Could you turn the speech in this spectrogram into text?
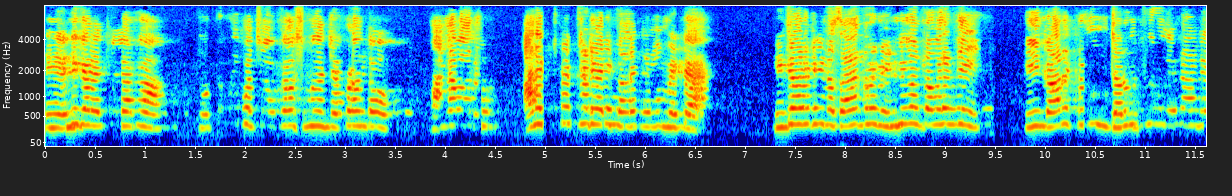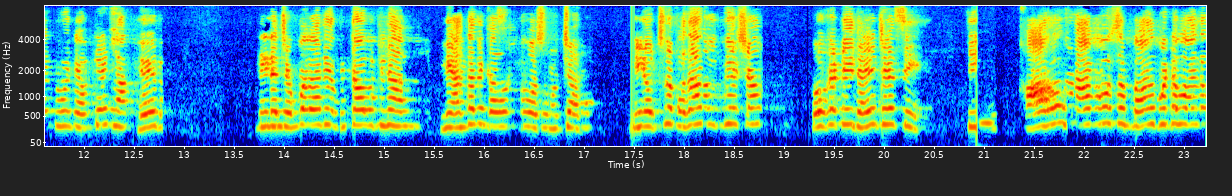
నేను ఎన్నికలు వచ్చాక ఉత్తరానికి వచ్చే అవకాశం ఉందని చెప్పడంతో అన్నవారు అన్ఎక్స్పెక్టెడ్గా ఈ కార్యక్రమం పెట్టా. నిజానికి నిన్న సాయంత్రం ఎనిమిది గంటల వరకు ఈ కార్యక్రమం జరుగుతుంది లేదా అనేటువంటి అప్డేట్ నాకు లేదు. నేను చెప్పగానే ఉంటా వచ్చిన మీ అందరినీ కలవడం కోసం వచ్చాను. నేను వచ్చిన ప్రధాన ఉద్దేశం ఒకటి దయచేసి ఈ- ఆ రోజు నా కోసం బాధపడ్డ వాళ్ళు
